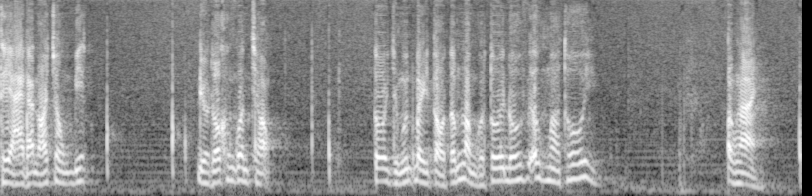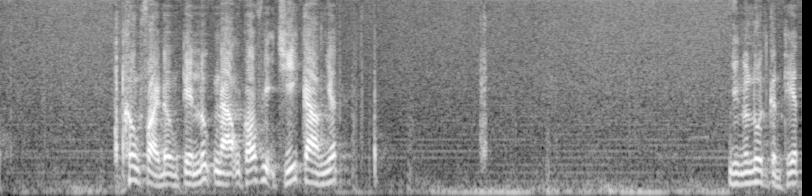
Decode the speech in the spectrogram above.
Thì ai đã nói cho ông biết? Điều đó không quan trọng. Tôi chỉ muốn bày tỏ tấm lòng của tôi đối với ông mà thôi. Ông Hải Không phải đồng tiền lúc nào cũng có vị trí cao nhất Nhưng nó luôn cần thiết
